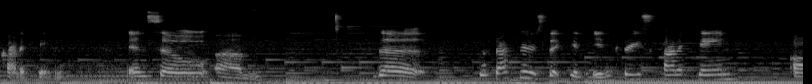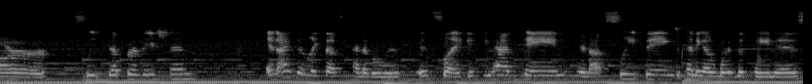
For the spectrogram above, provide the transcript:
chronic pain. And so um, the the factors that can increase chronic pain are sleep deprivation. And I feel like that's kind of a loop. It's like if you have pain, you're not sleeping, depending on where the pain is,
